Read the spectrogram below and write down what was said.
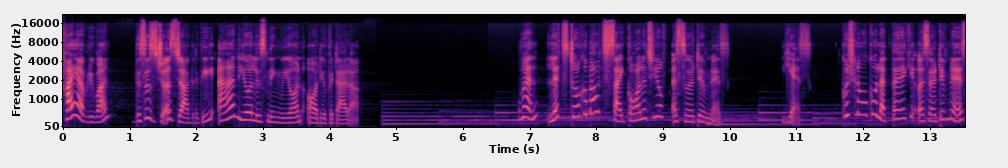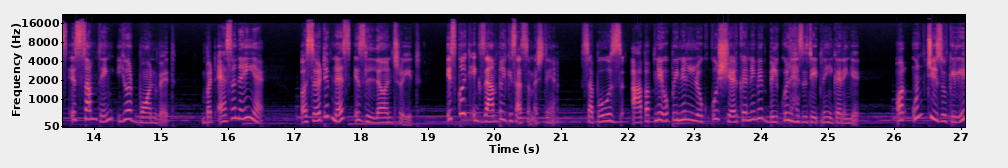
Hi everyone, this is Just Jagriti and you're listening me on Audio Pitara. Well, let's talk about psychology of assertiveness. Yes, कुछ लोगों को लगता है कि assertiveness is something you are born with, but ऐसा नहीं है. Assertiveness is learned trait. इसको एक एग्ज़ाम्पल के साथ समझते हैं सपोज़ आप अपने ओपिनियन लोगों को शेयर करने में बिल्कुल हेजिटेट नहीं करेंगे और उन चीज़ों के लिए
